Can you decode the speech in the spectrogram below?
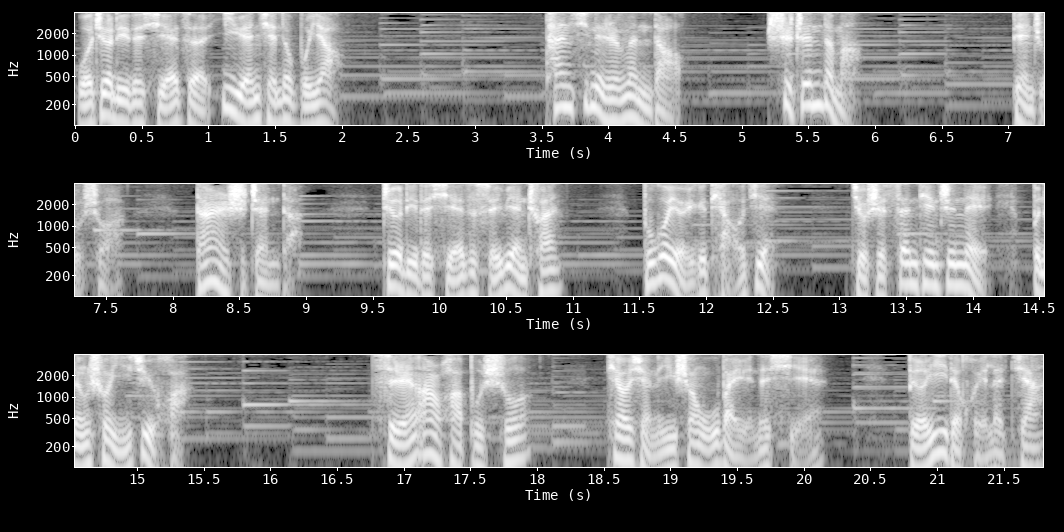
我这里的鞋子一元钱都不要。”贪心的人问道：“是真的吗？”店主说：“当然是真的，这里的鞋子随便穿，不过有一个条件，就是三天之内不能说一句话。”此人二话不说，挑选了一双五百元的鞋，得意地回了家。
